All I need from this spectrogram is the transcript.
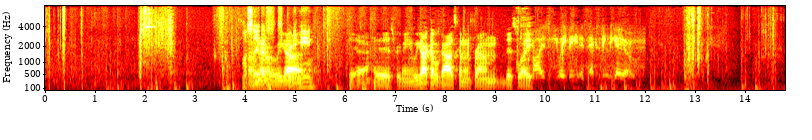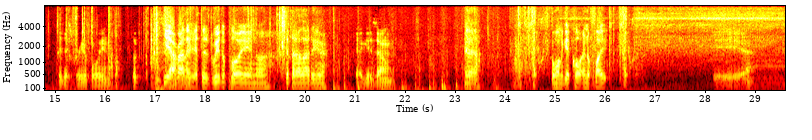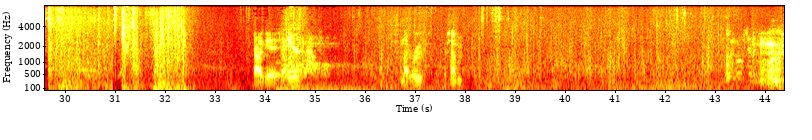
Must Oh, say that's we got- pretty mean. Yeah, it is pretty mean. We got a couple guys coming from this way. Advised UAV is exiting the AO. Hit this redeploy and look. Yeah, I'd rather hit the redeploy and uh, get the hell out of here. Yeah, get zone. Yeah. Don't want to get caught in a fight. Yeah. To get here on that roof or something. Move to the safe zone.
